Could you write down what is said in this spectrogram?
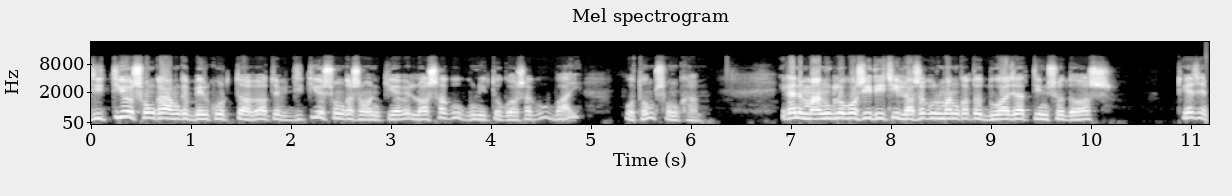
দ্বিতীয় সংখ্যা আমাকে বের করতে হবে, অতএব দ্বিতীয় সংখ্যা সমান কী হবে? লসাগু গুণিত গসাগু বাই প্রথম সংখ্যা। এখানে মানগুলো বসিয়ে দিয়েছি। লসাগুর মান কত? দু হাজার তিনশো দশ। ঠিক আছে?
